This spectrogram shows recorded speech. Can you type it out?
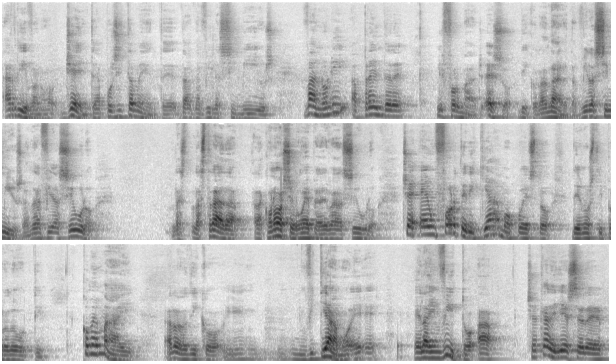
arrivano gente appositamente da, da Villa Simius, vanno lì a prendere il formaggio. Adesso dicono andare da Villa Simius, andare a Villa Seulo, la, la, strada la conosce com'è per arrivare a Seulo, cioè è un forte richiamo questo dei nostri prodotti. Come mai allora dico, invitiamo e, e la invito a cercare di essere,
